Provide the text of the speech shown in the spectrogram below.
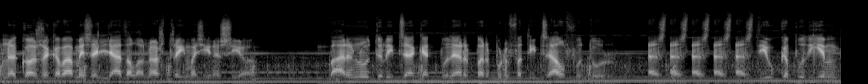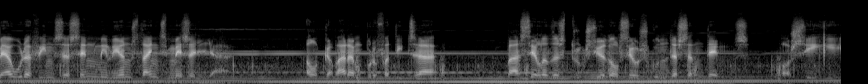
Una cosa que va més enllà de la nostra imaginació. Varen utilitzar aquest poder per profetitzar el futur. Es, es, es, es, es diu que podien veure fins a 100 milions d'anys més enllà. El que varen profetitzar va ser la destrucció dels seus condescendents, o sigui,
